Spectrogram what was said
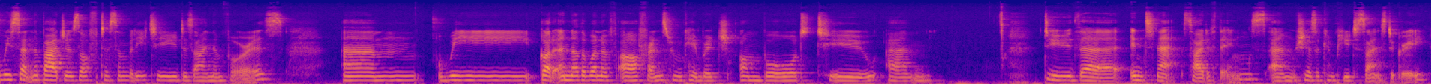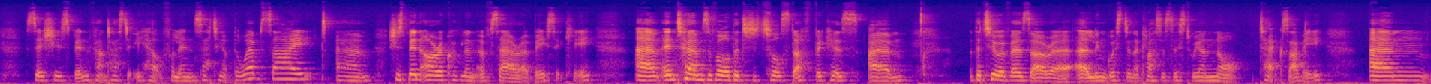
we sent the badges off to somebody to design them for us. Um, we got another one of our friends from Cambridge on board to um, do the internet side of things. Um, she has a computer science degree, so she's been fantastically helpful in setting up the website. Um, she's been our equivalent of Sarah, basically, um, in terms of all the digital stuff, because um, the two of us are a, a linguist and a classicist. We are not tech savvy. Um,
